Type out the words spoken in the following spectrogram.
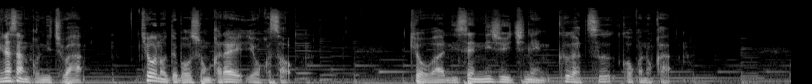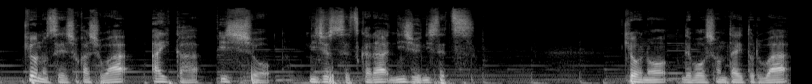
皆さんこんにちは。今日のデボーションからへようこそ。今日は2021年9月9日。今日の聖書箇所は愛歌1章20節から22節。今日のデボーションタイトルは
